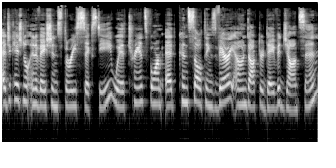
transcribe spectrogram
Educational Innovations 360 with TransformED Consulting's very own Dr. David Johnson.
